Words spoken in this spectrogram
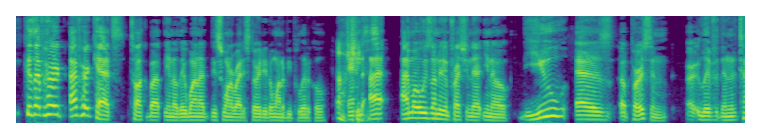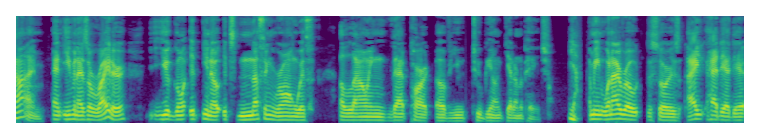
because I've heard, I've heard cats talk about, you know, they want to, just want to write a story. They don't want to be political. Oh, and Jesus. I, I'm always under the impression that, you know, you as a person live within the time. And even as a writer, you're going, it, you know, it's nothing wrong with allowing that part of you to be on, get on the page. Yeah. I mean, when I wrote the stories, I had the idea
